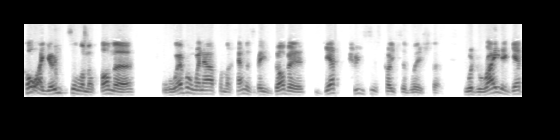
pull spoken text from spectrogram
Kol ayoytzul amachama. Whoever went out from a chemis base David get creases kaisav lishta would write a get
